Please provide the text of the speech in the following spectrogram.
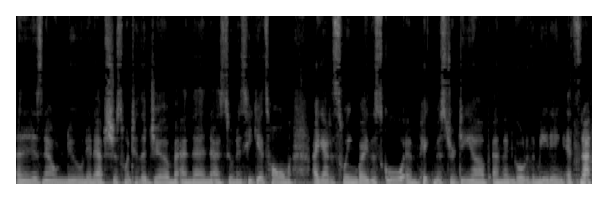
and it is now noon and Epps just went to the gym and then as soon as he gets home I got to swing by the school and pick Mr. D up and then go to the meeting it's not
